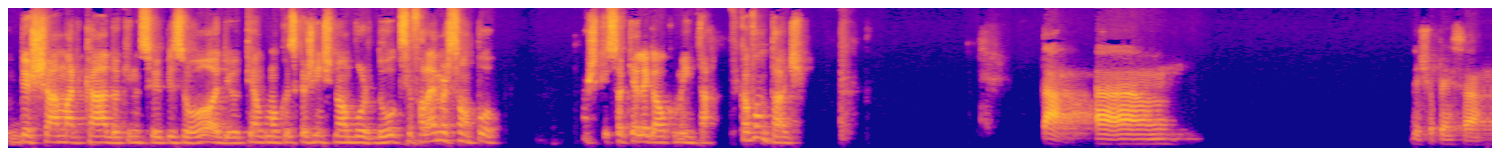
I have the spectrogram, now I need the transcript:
deixar marcado aqui no seu episódio, tem alguma coisa que a gente não abordou, que você fala, Emerson, pô, acho que isso aqui é legal comentar. Fica à vontade. Tá. Um, Deixa eu pensar.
